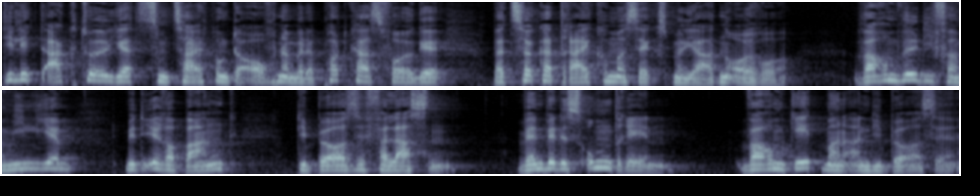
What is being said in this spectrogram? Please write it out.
die liegt aktuell jetzt zum Zeitpunkt der Aufnahme der Podcast-Folge bei circa 3,6 Milliarden Euro. Warum will die Familie mit ihrer Bank die Börse verlassen? Wenn wir das umdrehen, warum geht man an die Börse?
